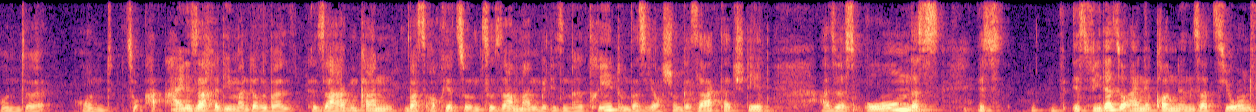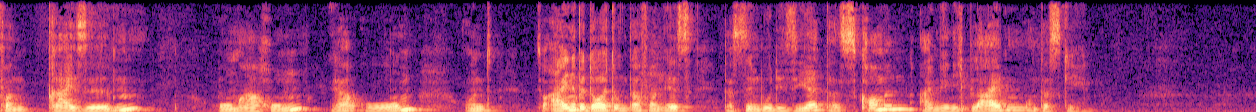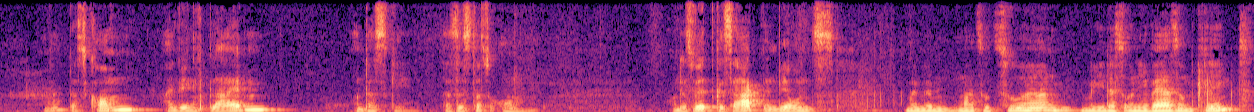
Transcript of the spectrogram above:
Und äh, und so eine Sache, die man darüber sagen kann, was auch jetzt so im Zusammenhang mit diesem Retreat und was ich auch schon gesagt hat, steht, also das Om, das ist, ist wieder so eine Kondensation von drei Silben, Om Ahung, ja, Om. Und so eine Bedeutung davon ist, das symbolisiert das Kommen, ein wenig bleiben und das Gehen. Ja, das Kommen, ein wenig bleiben und das Gehen. Das ist das Om. Und es wird gesagt, wenn wir uns, wenn wir mal so zuhören, wie das Universum klingt.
